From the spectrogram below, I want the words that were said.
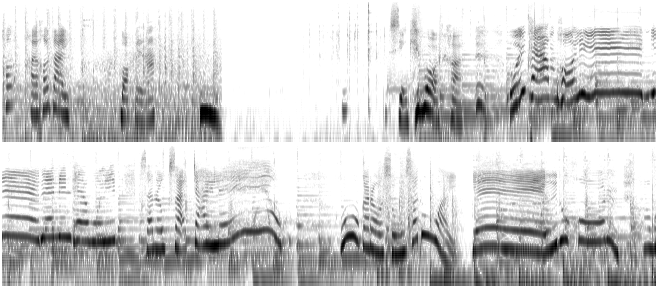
เขาใครเข้าใจบอกหน่อยนะ เสียงคีย์บอร์ดค่ะ อุ้ยแทมโพลิ นเย้ได้เล่นแทมโพลินสนุกสะใจแล้ววู้กระโดดสูงซะด้วย เย้เอ้ยทุกคนแทมโพ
